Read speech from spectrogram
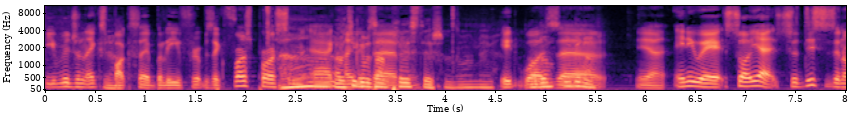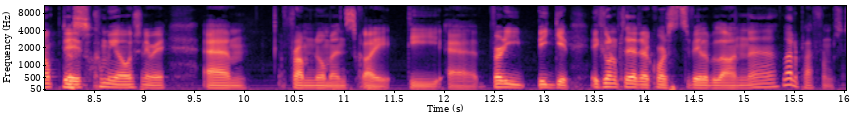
the original Xbox, I believe. For it was like first person. Ah, uh, I think it was on um, PlayStation as well. Maybe It was. maybe Uh. Yeah. Anyway, so yeah, so this is an update Yes. coming out anyway. Um, from No Man's Sky, the uh, very big game. If you want to play that, of course, it's available on uh, a lot of platforms.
